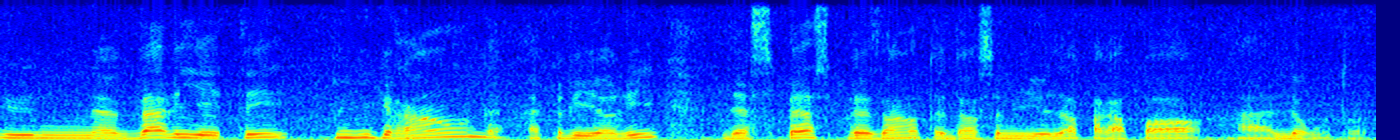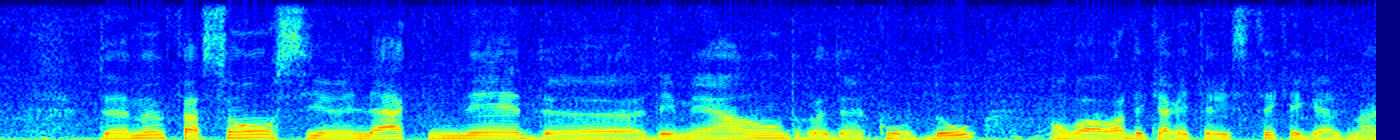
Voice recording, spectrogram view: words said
une variété plus grande a priori d'espèces présentes dans ce milieu-là par rapport à l'autre. De la même façon, si un lac naît de, des méandres d'un cours d'eau, on va avoir des caractéristiques également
